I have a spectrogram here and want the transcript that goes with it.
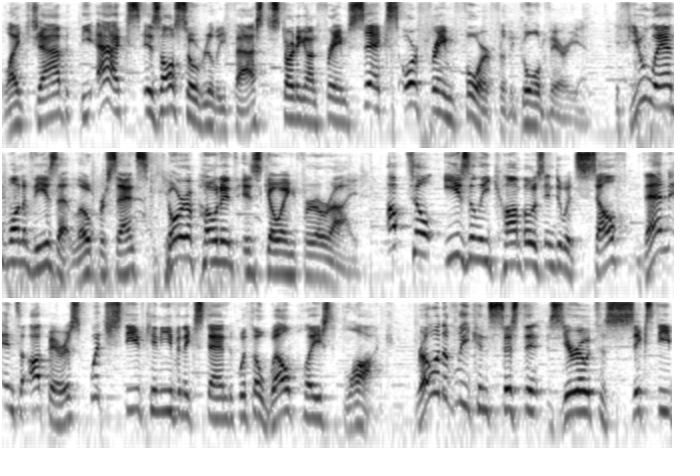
Like Jab, the axe is also really fast, starting on frame 6 or frame 4 for the gold variant. If you land one of these at low percents, your opponent is going for a ride. Up tilt easily combos into itself, then into up airs, which Steve can even extend with a well-placed block. Relatively consistent 0 to 60%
